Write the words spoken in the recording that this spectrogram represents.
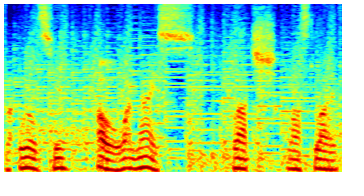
But we'll see. Oh, what nice. Clutch, last life.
